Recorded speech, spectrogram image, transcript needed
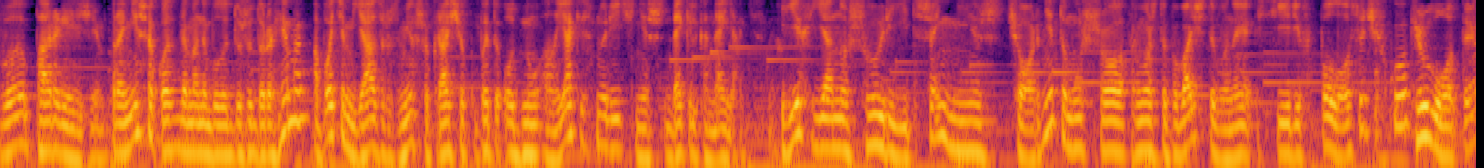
в Парижі. Раніше кос для мене були дуже дорогими, а потім я зрозумів, що краще купити одну, але якісну річ, ніж декілька неякісних. Їх я ношу рідше, ніж чорні, тому що ви можете побачити, вони сірі в полосочку. Кюлоти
